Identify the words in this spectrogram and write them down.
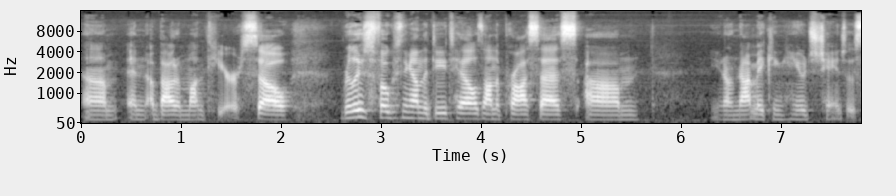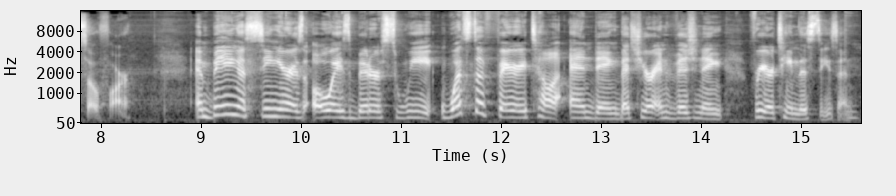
um, in about a month here? So, really just focusing on the details, on the process, um, you know, not making huge changes so far. And being a senior is always bittersweet. What's the fairy tale ending that you're envisioning for your team this season?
